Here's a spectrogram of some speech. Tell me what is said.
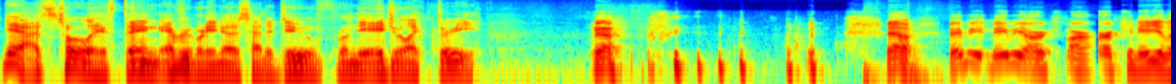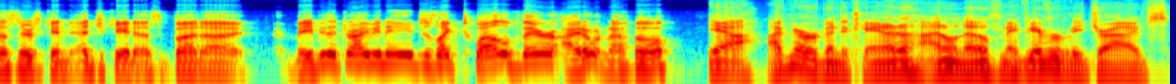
Yeah, it's totally a thing everybody knows how to do from the age of like three. Yeah. yeah. Maybe maybe our, our Canadian listeners can educate us, but uh maybe the driving age is like 12 there. I don't know. Yeah, I've never been to Canada. I don't know. Maybe everybody drives.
